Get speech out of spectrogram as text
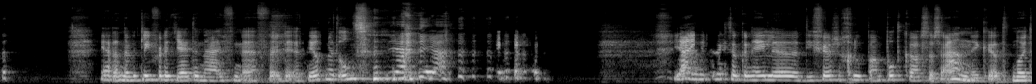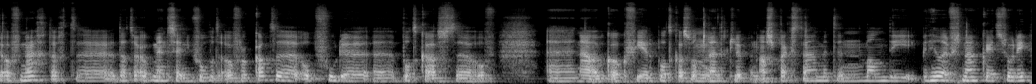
ja, dan heb ik liever dat jij daarna even uh, deelt met ons. Ja, ja. Ja, en je trekt ook een hele diverse groep aan podcasters aan. Ik had nooit over nagedacht uh, dat er ook mensen zijn die bijvoorbeeld over katten opvoeden uh, podcasten. Of uh, nou heb ik ook via de podcast Online Club een afspraak staan met een man die, ik ben heel even zijn naam kwijt, sorry,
